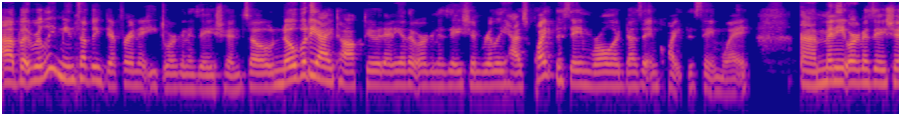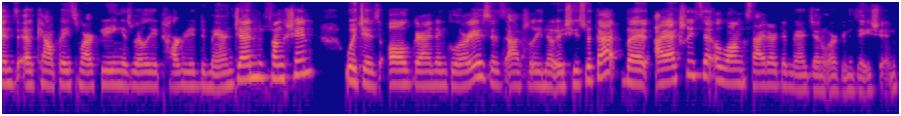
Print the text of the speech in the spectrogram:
uh, but really means something different at each organization. So nobody I talk to at any other organization really has quite the same role or does it in quite the same way. Um, many organizations, account based marketing is really a targeted demand gen function, which is all grand and glorious. There's absolutely no issues with that. But I actually sit alongside our demand gen organization.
